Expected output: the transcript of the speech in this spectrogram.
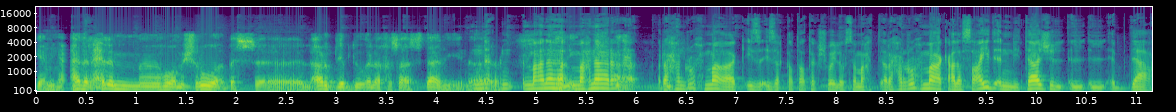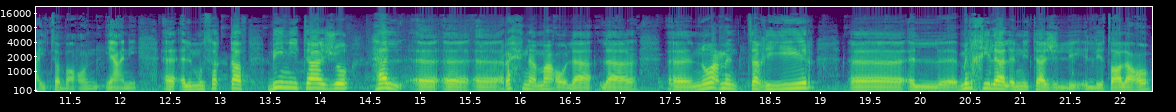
يعني هذا الحلم هو مشروع بس آه، الأرض يبدو لها خصائص ثانية ن- معناها يعني معناها رح نروح معك إذا إذا قطعتك شوي لو سمحت رح نروح معك على صعيد النتاج ال ال الإبداعي تبعهم. يعني آه، المثقف بنتاجه هل آه، رحنا معه؟ لنوع من التغيير ال- من خلال النتاج اللي اللي طالعه؟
